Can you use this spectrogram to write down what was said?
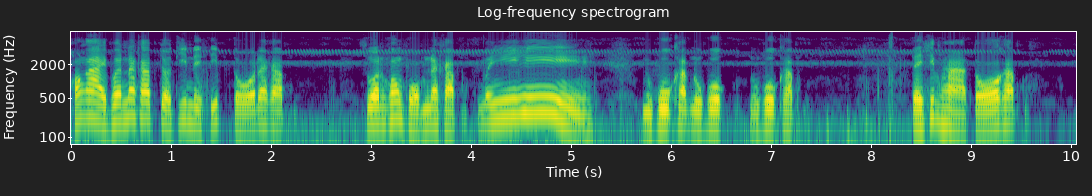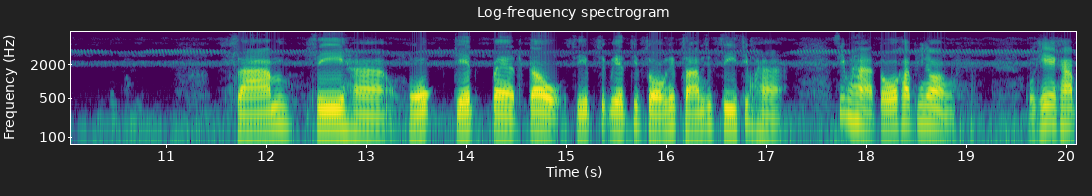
ของอ้ายเพิ่นนะครับ เจ้าที่ได้สิบโตวนะครับ ส่วนของผมนะครับนี่หนูพุกครับหนูพุกหนูพุกครับได้สิบห้าโตวครับสามสี่ห้าหกเจ็ดแปดเก้าสิบสิบเอ็ดสิบสองสิบสามสิบสี่สิบห้าสิบห้าโตวครับพี่น้อง โอเคครับ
